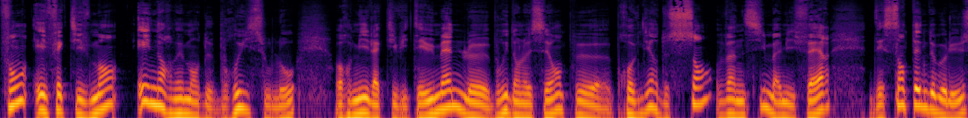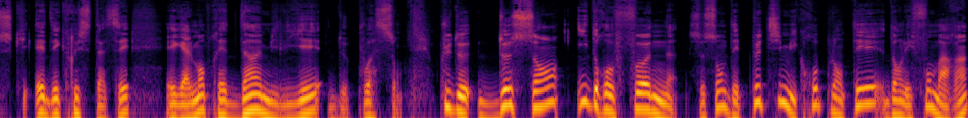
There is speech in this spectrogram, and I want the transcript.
font effectivement énormément de bruit sous l'eau. Hormis l'activité humaine, le bruit dans l'océan peut provenir de 126 mammifères, des centaines de mollusques et des crustacés, également près d'un millier de poissons. Plus de 200 hydrophones, ce sont des petits micros plantés dans les fonds marins.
